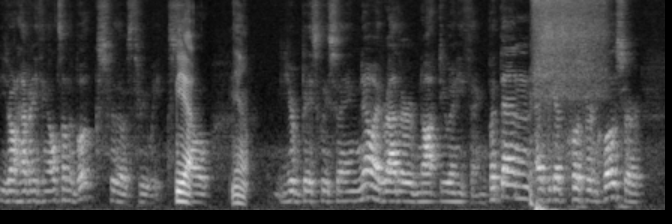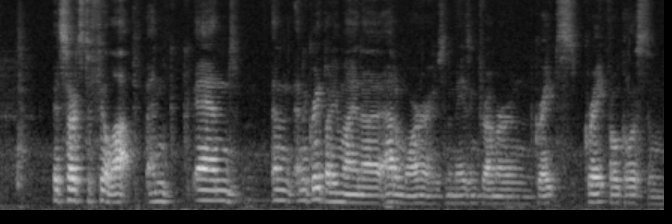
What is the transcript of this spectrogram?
you don't have anything else on the books for those three weeks. Yeah. So yeah, you're basically saying no. I'd rather not do anything. But then as it gets closer and closer, it starts to fill up and and. And, and a great buddy of mine, uh, Adam Warner, who's an amazing drummer and great great vocalist and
